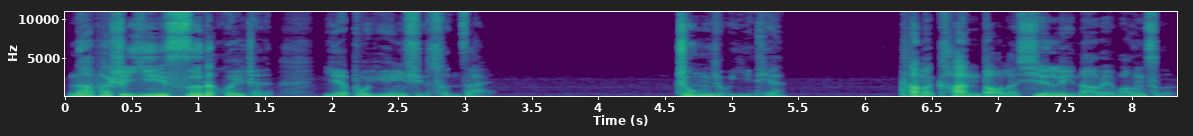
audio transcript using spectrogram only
哪怕是一丝的灰尘，也不允许存在。终有一天，他们看到了心里那位王子，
